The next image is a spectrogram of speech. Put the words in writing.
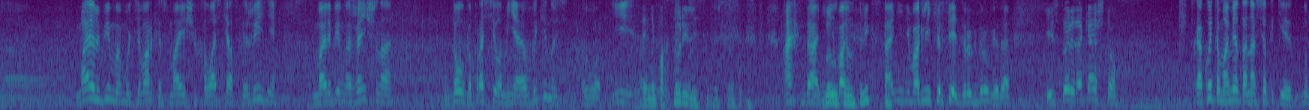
э, моя любимая мультиварка с моей еще холостяцкой жизни, и моя любимая женщина долго просила меня выкинуть, вот, и... Они поссорились или что? А, да, они не Был мог- конфликт? они не могли терпеть друг друга, да. И история такая, что в какой-то момент она все-таки, ну,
